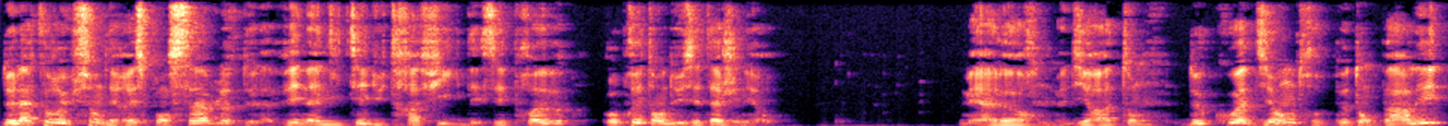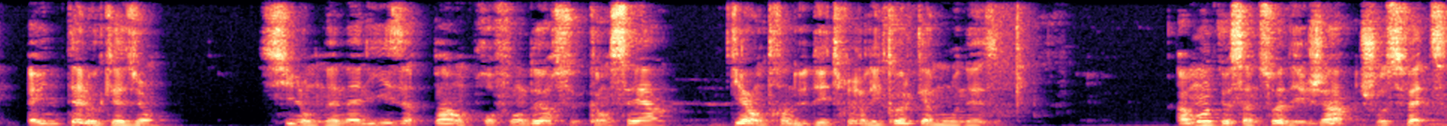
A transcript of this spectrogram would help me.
de la corruption des responsables de la vénalité du trafic des épreuves aux prétendus états généraux. Mais alors, me dira-t-on, de quoi diantre peut-on parler à une telle occasion, si l'on n'analyse pas en profondeur ce cancer qui est en train de détruire l'école camerounaise À moins que ça ne soit déjà chose faite.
